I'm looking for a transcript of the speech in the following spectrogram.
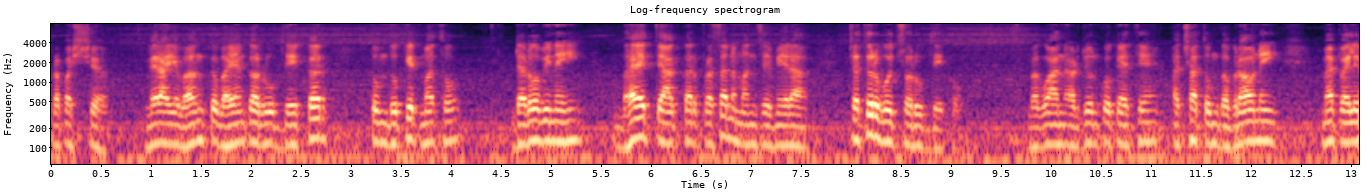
प्रपश्य। मेरा यह भंक भयंकर रूप देखकर तुम दुखित मत हो। डरो भी नहीं। भय त्याग कर प्रसन्न मन से मेरा चतुर्भुज स्वरूप देखो। भगवान अर्जुन को कहते हैं अच्छा तुम घबराओ नहीं। मैं पहले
